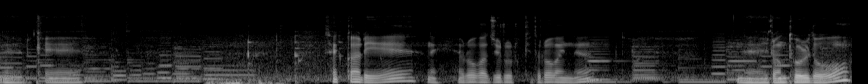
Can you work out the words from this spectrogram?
네, 이렇게 색깔이 네, 여러 가지로 이렇게 들어가 있는 네, 이런 돌도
